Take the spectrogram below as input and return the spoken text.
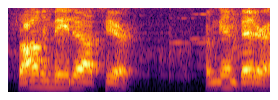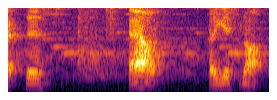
Finally made it up here. I'm getting better at this. Ow. I guess not.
